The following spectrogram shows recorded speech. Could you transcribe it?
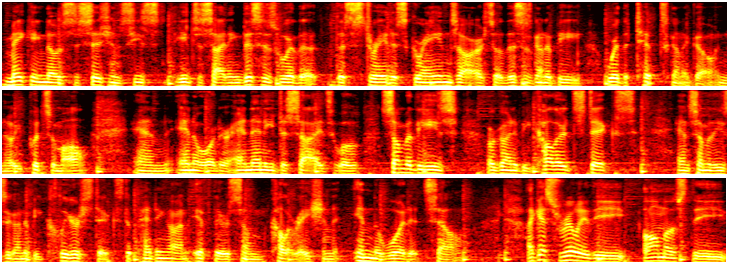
making those decisions, he's, he's deciding this is where the, the straightest grains are, so this is going to be where the tip's going to go. And he puts them all in, in order. And then he decides, well, some of these are going to be colored sticks, and some of these are going to be clear sticks, depending on if there's some coloration in the wood itself. I guess really the almost the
